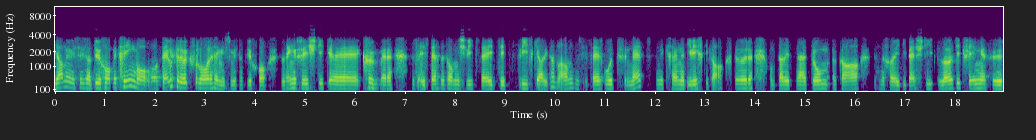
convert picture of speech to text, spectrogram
Ja, wir müssen uns natürlich auch mit Kindern, die, die Eltern wirklich verloren haben, müssen wir uns natürlich auch längerfristig äh, kümmern. Das heisst, der Somm ist, wie gesagt, seit 30 Jahren in diesem Land. Wir sind sehr gut vernetzt. Wir kennen die wichtigen Akteure. Und da wird es nicht darum gehen, dass wir die beste Lösung finden für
